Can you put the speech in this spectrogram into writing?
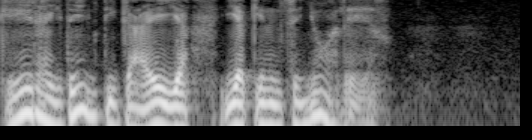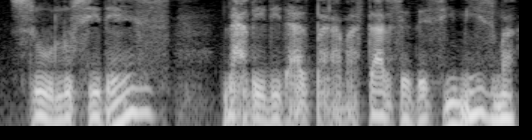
que era idéntica a ella y a quien enseñó a leer. Su lucidez, la habilidad para bastarse de sí misma,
